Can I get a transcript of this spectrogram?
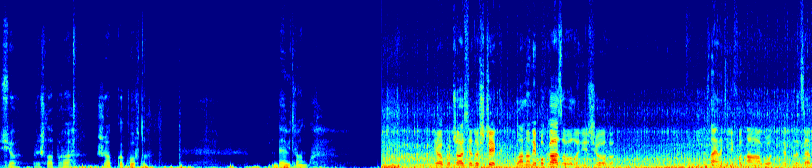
Все, прийшла пора. Шапка, кофта. 9 ранку. Йо, почався дощик. Лана не показувало нічого. Не знаю, на телефон. А, от, як прицеп.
